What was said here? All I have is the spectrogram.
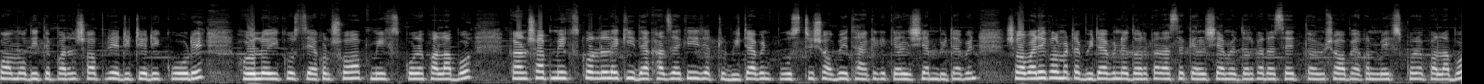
কমও দিতে পারেন। সব রেডি টেডি করে হইল ই করছি। এখন সব মিক্স করে ফেলাবো। কারণ সব মিক্স করলে কি দেখা যায় কি একটু ভিটামিন পুষ্টি সবই থাকে ক্যালসিয়াম ভিটামিন সবারই কোনো একটা ভিটামিনের দরকার আছে ক্যালসিয়ামের দরকার আছে, তো আমি সব এখন মিক্স করে ফেলাবো।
